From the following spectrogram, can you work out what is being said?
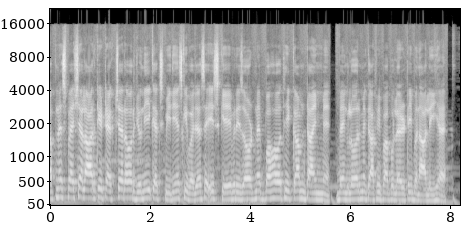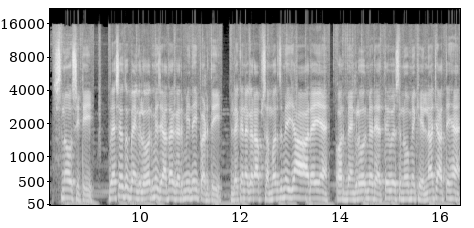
अपने स्पेशल आर्किटेक्चर और यूनिक एक्सपीरियंस की वजह से इस केव रिजॉर्ट ने बहुत ही कम टाइम में बेंगलोर में काफ़ी पॉपुलैरिटी बना ली है। स्नो सिटी वैसे तो बेंगलोर में ज़्यादा गर्मी नहीं पड़ती, लेकिन अगर आप समर्स में यहाँ आ रहे हैं और बेंगलोर में रहते हुए स्नो में खेलना चाहते हैं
